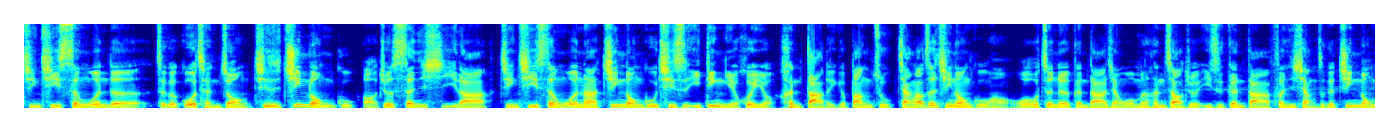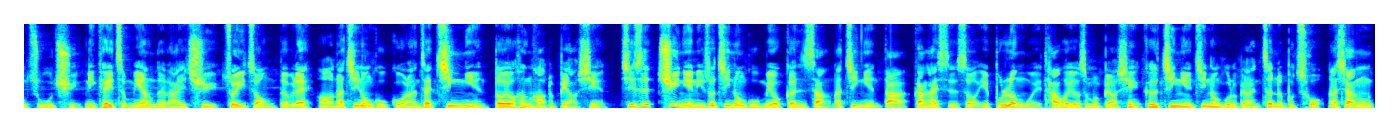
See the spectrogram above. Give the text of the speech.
景气升温的这个过程中，其实金融股哦，就升息啦，景气升温啊，金融股其实一定也会有很大的一个帮助。讲到这金融股哦，我我真的跟大家讲，我们很早就一直跟大家分享这个金融族群，你可以怎么样的来去追踪，对不对？哦，那金金融股果然在今年都有很好的表现。其实去年你说金融股没有跟上，那今年大家刚开始的时候也不认为它会有什么表现，可是今年金融股的表现真的不错。那像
